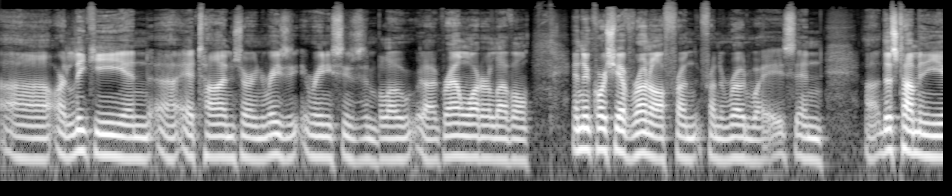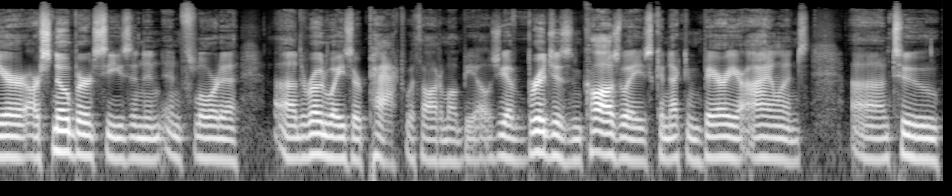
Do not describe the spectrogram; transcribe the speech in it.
uh, are leaky and uh, at times during rainy, rainy season below uh, groundwater level. And then, of course, you have runoff from, from the roadways. And uh, this time of the year, our snowbird season in, in Florida, uh, the roadways are packed with automobiles. You have bridges and causeways connecting barrier islands uh, to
